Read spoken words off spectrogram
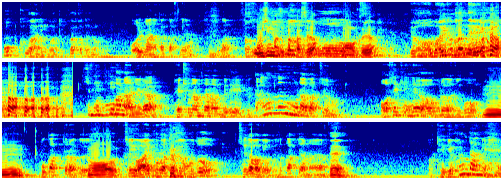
어 그거 아닌 것 같아 깎아달라고. 얼마나 깎았어요? 신부가? 50만 원 깎았어요? 오. 어 그래요? 야 많이 깎았네. 신부뿐만 아니라 베트남 사람들이 그 깎는 문화가 좀 어색해해요. 그래가지고 음. 못 깎더라고요. 어. 제 와이프 같은 경우도 제가 막 옆에서 깎잖아요. 네. 막 되게 황당해.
